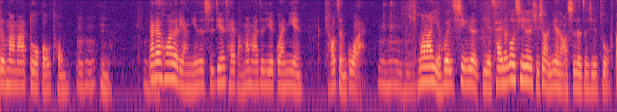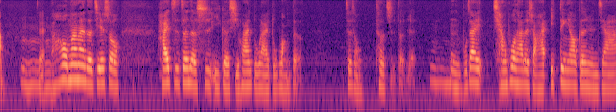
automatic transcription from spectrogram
跟妈妈多沟通，嗯哼，嗯，大概花了两年的时间才把妈妈这些观念调整过来。嗯哼嗯哼，妈妈也会信任，也才能够信任学校里面老师的这些做法。嗯哼，对，然后慢慢的接受，孩子真的是一个喜欢独来独往的这种特质的人。嗯嗯，不再强迫他的小孩一定要跟人家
